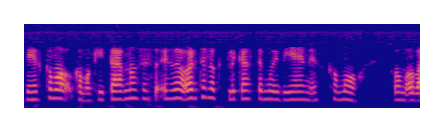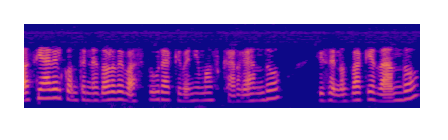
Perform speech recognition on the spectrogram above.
Sí, es como como quitarnos eso, eso ahorita lo explicaste muy bien, es como como vaciar el contenedor de basura que venimos cargando, que se nos va quedando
